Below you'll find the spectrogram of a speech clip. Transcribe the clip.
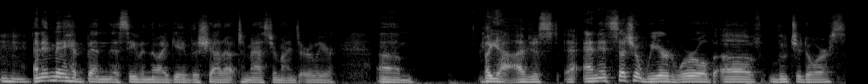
Mm-hmm. and it may have been this, even though I gave the shout out to masterminds earlier. Um, but yeah, I've just and it's such a weird world of luchadors.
